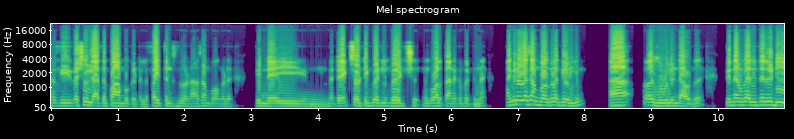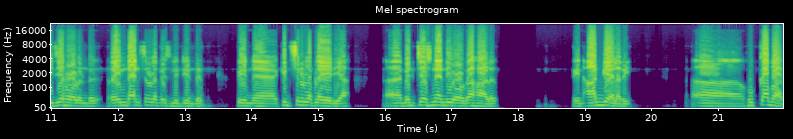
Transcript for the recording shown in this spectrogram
നമുക്ക് ഈ വിഷമില്ലാത്ത പാമ്പൊക്കെ ഉണ്ടല്ലോ പൈത്തൻസ് എന്ന് പറഞ്ഞ ആ സംഭവങ്ങൾ പിന്നെ ഈ മറ്റേ എക്സോട്ടിക് ബേർഡ്സ് നമുക്ക് വളർത്താനൊക്കെ പറ്റുന്ന അങ്ങനെയുള്ള സംഭവങ്ങളൊക്കെ ആയിരിക്കും ആ സൂവിൽ ഉണ്ടാവുന്നത് പിന്നെ നമുക്ക് അതിൽ തന്നെ ഒരു ഡി ജെ ഹാൾ ഉണ്ട്. റെയിൻ ഡാൻസിനുള്ള ഫെസിലിറ്റി ഉണ്ട്. പിന്നെ കിഡ്സിനുള്ള play area meditation and yoga hall പിന്നെ ആർട്ട് ഗാലറി ഹുക്ക ബാർ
